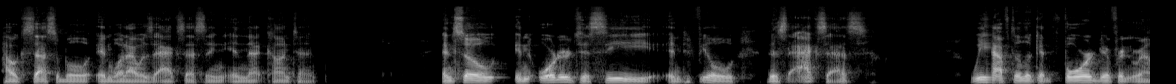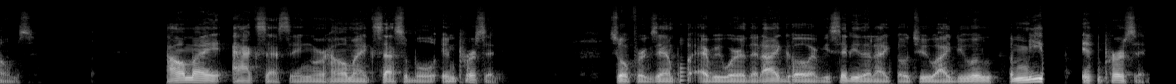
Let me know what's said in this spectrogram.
how accessible and what I was accessing in that content. And so, in order to see and to feel this access, we have to look at four different realms. How am I accessing or how am I accessible in person? So, for example, everywhere that I go, every city that I go to, I do a, a meet in person.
